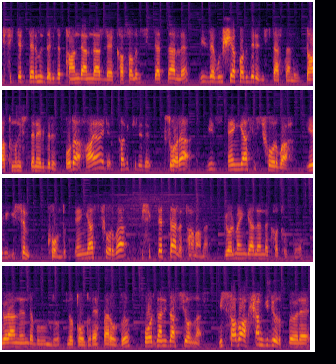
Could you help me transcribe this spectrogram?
bisikletlerimizle bir de tandemlerle, kasalı bisikletlerle biz de bu işi yapabiliriz istersen dedik. Dağıtımını üstlenebiliriz. O da hayal dedi. Tabii ki dedi. Sonra biz engelsiz çorba diye bir isim konduk. Engelsiz çorba bisikletlerle tamamen görme engellerine katıldı, görenlerin de bulunduğu, pilot oldu, rehber oldu. Organizasyonlar. Biz sabah akşam gidiyorduk böyle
